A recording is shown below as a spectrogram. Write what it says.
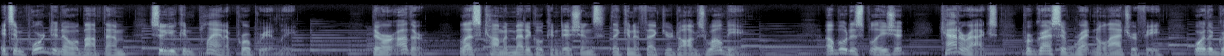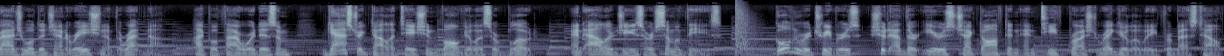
It's important to know about them so you can plan appropriately. There are other, less common medical conditions that can affect your dog's well-being elbow dysplasia, cataracts, progressive retinal atrophy, or the gradual degeneration of the retina, hypothyroidism, gastric dilatation, volvulus or bloat, and allergies are some of these. Golden Retrievers should have their ears checked often and teeth brushed regularly for best health.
